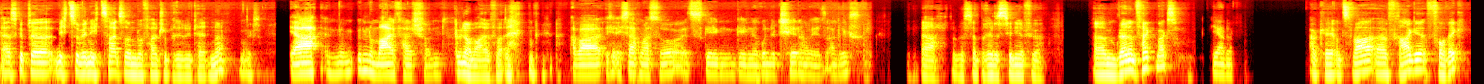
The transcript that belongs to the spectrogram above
Ja, es gibt ja nicht zu wenig Zeit, sondern nur falsche Prioritäten, ne? Max? Ja, im, im Normalfall schon. Im Normalfall. Aber ich, ich sag mal so, jetzt gegen, gegen eine Runde chillen haben wir jetzt auch nichts. Ja, du bist ja prädestiniert für. Ähm, Random Fact, Max? Gerne. Okay, und zwar äh, Frage vorweg.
